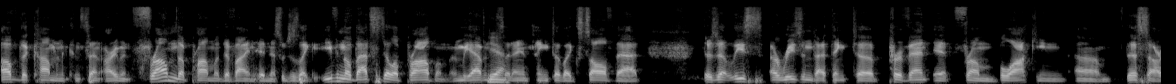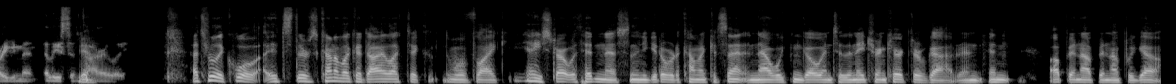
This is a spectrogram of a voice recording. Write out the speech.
of the common consent argument from the problem of divine hiddenness, which is like even though that's still a problem and we haven't yeah. said anything to like solve that, there's at least a reason I think to prevent it from blocking um, this argument at least entirely. Yeah. That's really cool. It's there's kind of like a dialectic of like, yeah, you start with hiddenness and then you get over to common consent, and now we can go into the nature and character of God, and and up and up and up we go.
